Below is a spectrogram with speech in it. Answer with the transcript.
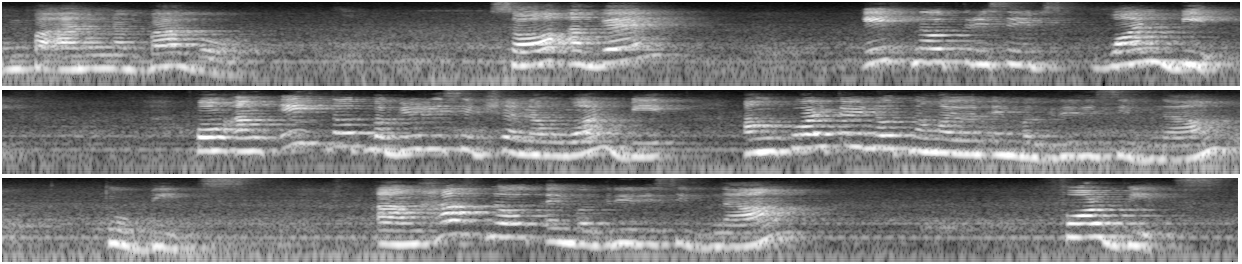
kung paano nagbago. So, again, 8th note receives 1 bit. Kung ang 8th note magre-receive siya ng 1 bit, ang quarter note na ngayon ay magre-receive ng 2 bits. Ang half note ay magre-receive ng 4 bits.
